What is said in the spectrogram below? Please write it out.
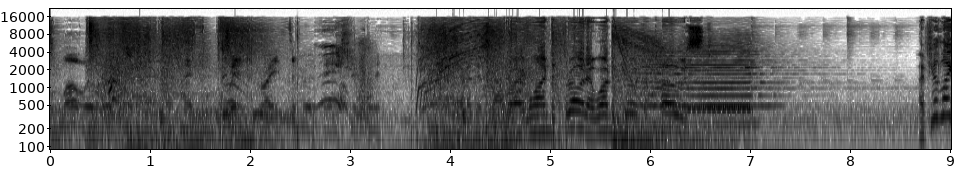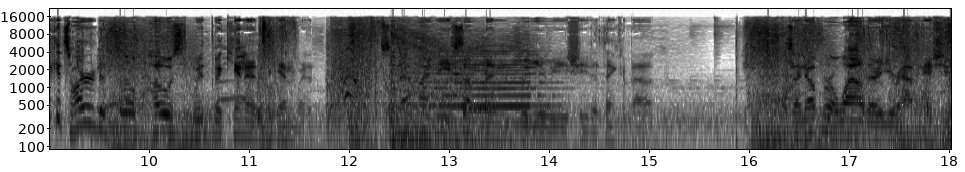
slow. It was I went right through it basically. The Not I wanted to throw it. I wanted to throw it to post. I feel like it's harder to throw post with Makenna to begin with. So that might be something for you, Ishii, to think about. Because I know for a while there you were having issues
